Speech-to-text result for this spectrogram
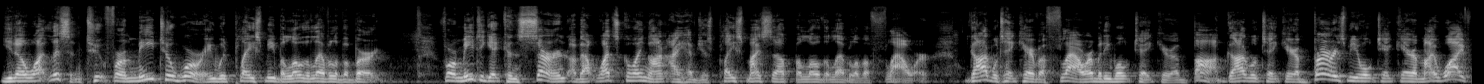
You know what? Listen, to, for me to worry would place me below the level of a bird. For me to get concerned about what's going on, I have just placed myself below the level of a flower. God will take care of a flower, but he won't take care of Bob. God will take care of birds, but he won't take care of my wife.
